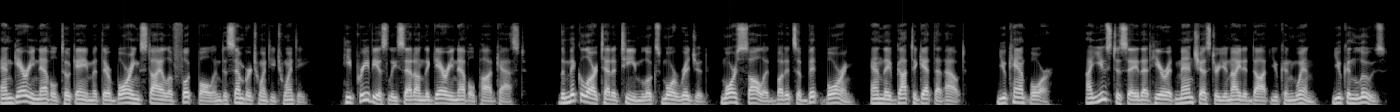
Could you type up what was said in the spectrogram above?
and Gary Neville took aim at their boring style of football in December 2020. He previously said on the Gary Neville podcast. The Mikel Arteta team looks more rigid, more solid but it's a bit boring, and they've got to get that out. You can't bore. I used to say that here at Manchester United. You can win, you can lose,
